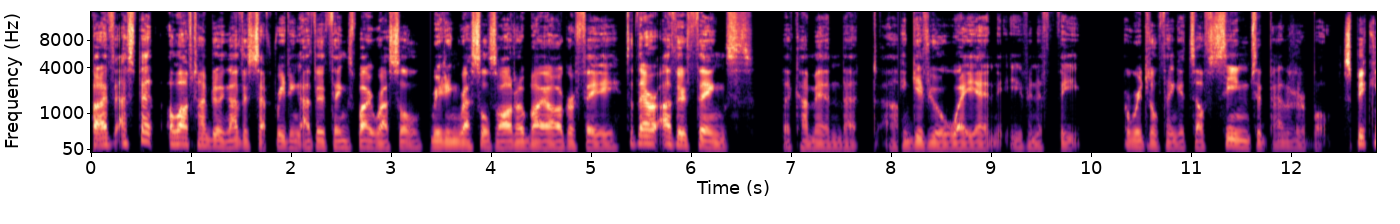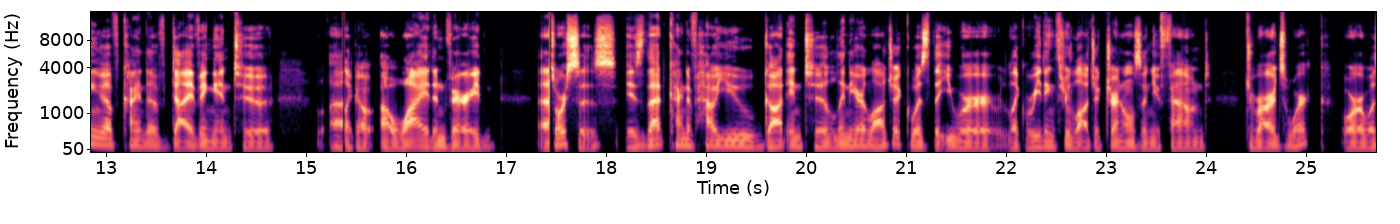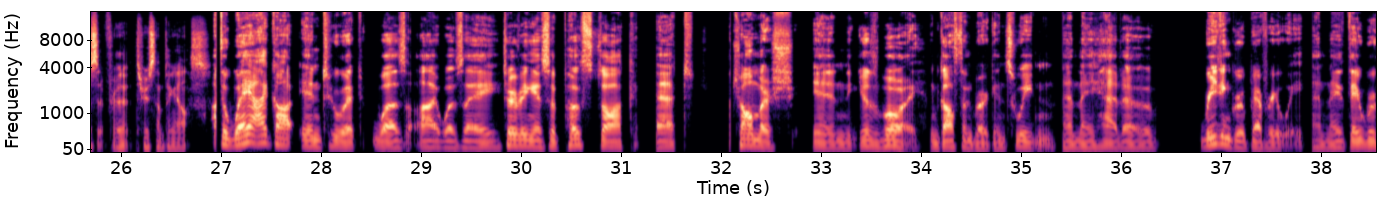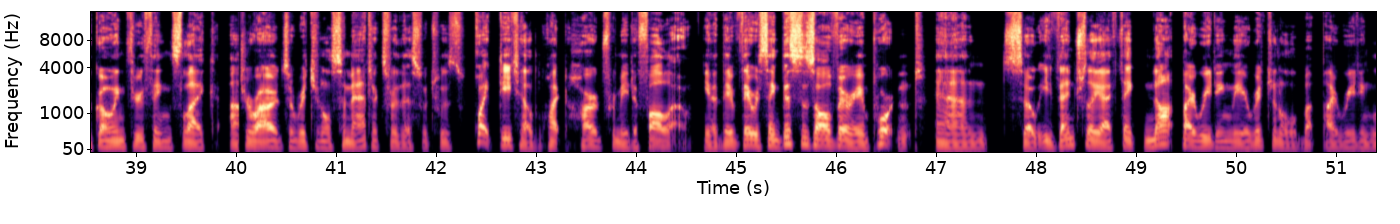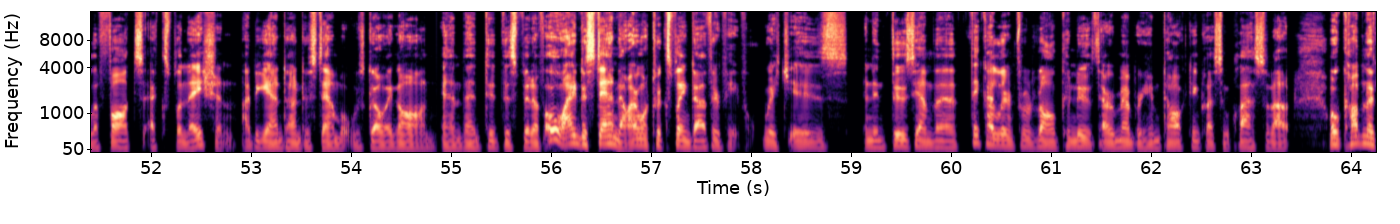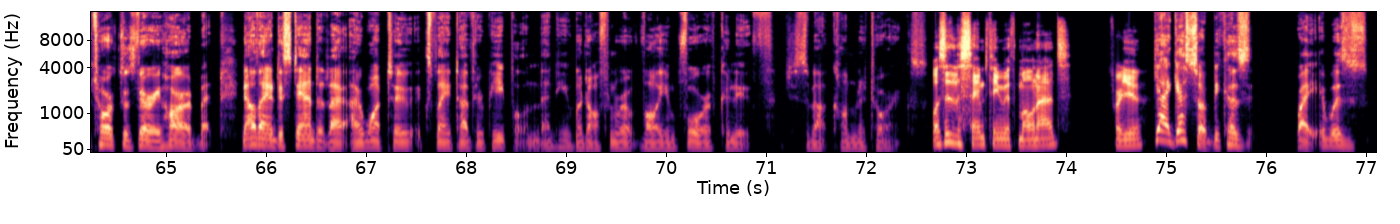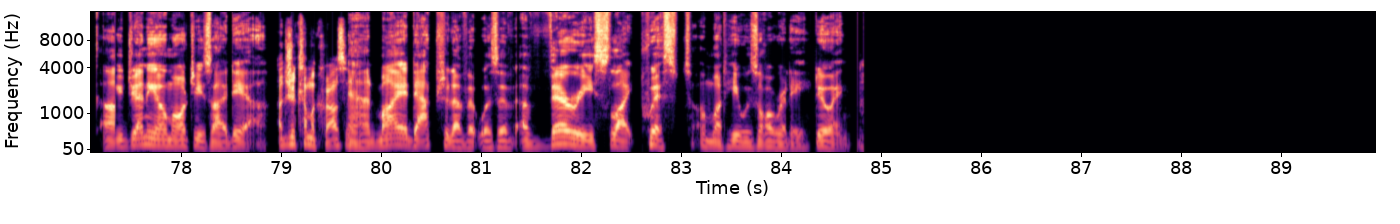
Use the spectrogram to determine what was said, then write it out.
But I've, I've spent a lot of time doing other stuff, reading other things by Russell, reading Russell's autobiography. So there are other things that come in that uh, can give you a way in, even if the original thing itself seems impenetrable. Speaking of kind of diving into uh, like a, a wide and varied uh, sources. Is that kind of how you got into linear logic? Was that you were like reading through logic journals and you found Girard's work, or was it for, through something else? The way I got into it was I was a serving as a postdoc at Chalmers in Göteborg in Gothenburg in Sweden, and they had a reading group every week. And they, they were going through things like uh, Girard's original semantics for this, which was quite detailed, quite hard for me to follow. You know, they, they were saying this is all very important. And so eventually, I think not by reading the original, but by reading Lafont's explanation, I began to understand what was going on and then did this bit of, oh, I understand now. I want to explain to other people, which is an enthusiasm that I think I learned from Donald Knuth. I remember him talking to us in class about, oh, combinatorics was very hard, but now that I understand it, I, I want to explain it to other people. And then he went off and wrote volume four of Knuth, which is about combinatorics. Was it the same thing with monads for you? Yeah, I guess so, because Right. It was uh, Eugenio Moggi's idea. How did you come across it? And my adaptation of it was a, a, very slight twist on what he was already doing.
